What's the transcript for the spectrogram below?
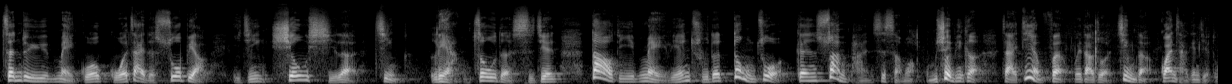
针对于美国国债的缩表已经休息了近。两周的时间，到底美联储的动作跟算盘是什么？我们视频课，在今天部分为大家做进一步的观察跟解读。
